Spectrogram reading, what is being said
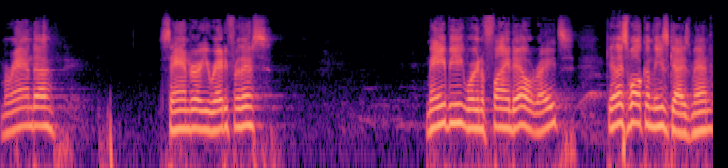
Miranda, Sandra, are you ready for this? Maybe. We're going to find out, right? Okay, let's welcome these guys, man.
